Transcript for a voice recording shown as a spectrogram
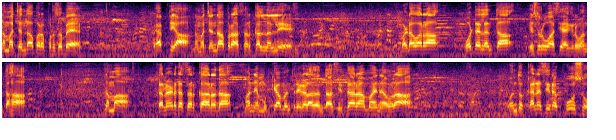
ನಮ್ಮ ಚಂದಾಪುರ ಪುರಸಭೆ ವ್ಯಾಪ್ತಿಯ ನಮ್ಮ ಚಂದಾಪುರ ಸರ್ಕಲ್ನಲ್ಲಿ ಬಡವರ ಹೋಟೆಲ್ ಅಂತ ಹೆಸರುವಾಸಿಯಾಗಿರುವಂತಹ ನಮ್ಮ ಕರ್ನಾಟಕ ಸರ್ಕಾರದ ಮಾನ್ಯ ಮುಖ್ಯಮಂತ್ರಿಗಳಾದಂಥ ಸಿದ್ದರಾಮಯ್ಯನವರ ಒಂದು ಕನಸಿನ ಕೂಸು.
